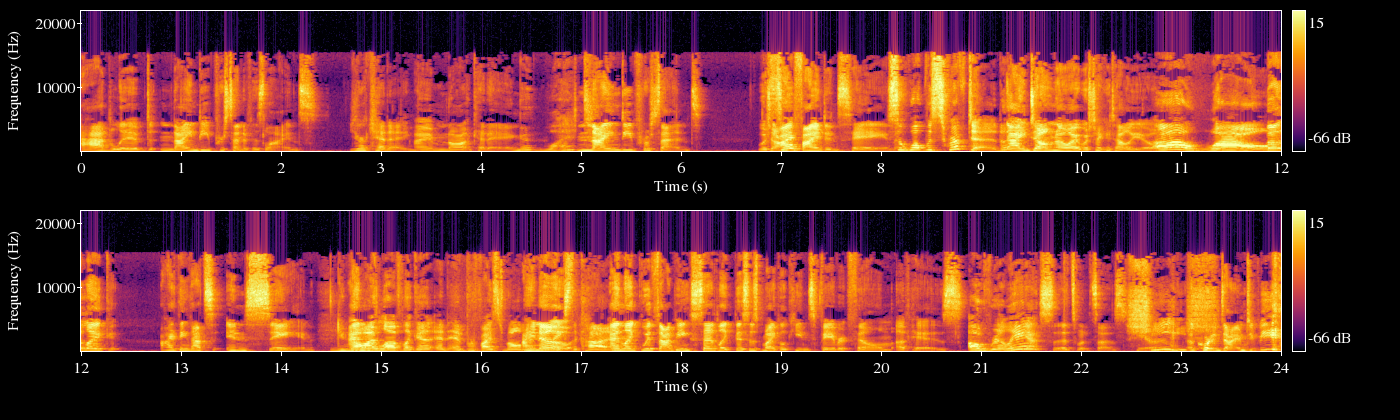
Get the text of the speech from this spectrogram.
ad libbed ninety percent of his lines. You're kidding. I am not kidding. what? 90%, which So- I find insane. So what was scripted? I don't know. I wish I could tell you. oh wow. but like, I think that's insane. you know And- I love like a, an improvised moment I know. that makes the cut. And like with that being said, like this is Michael Keaton's favorite film of his. oh really? Yes, that's what it says here, Sheesh. according to IMDb.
